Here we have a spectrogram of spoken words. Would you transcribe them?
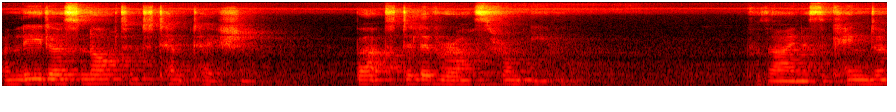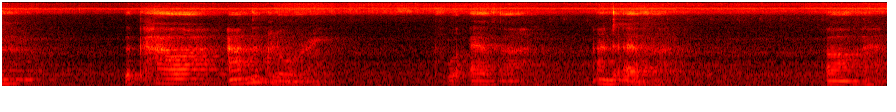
and lead us not into temptation, but deliver us from evil. For thine is the kingdom, the power, and the glory, for ever and ever. Amen.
